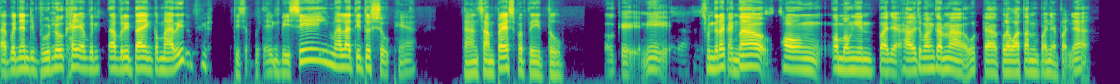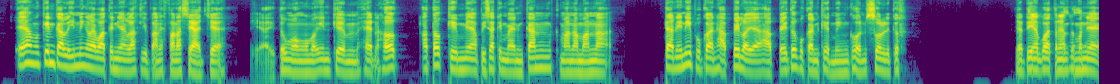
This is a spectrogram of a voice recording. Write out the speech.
Takutnya dibunuh kayak berita-berita yang kemarin disebut NPC malah ditusuk ya. Jangan sampai seperti itu. Oke, ini sebenarnya kita mau ngomongin banyak hal cuman karena udah kelewatan banyak-banyak ya mungkin kali ini ngelewatin yang lagi panas-panasnya aja. Ya itu mau ngomongin game handheld atau game yang bisa dimainkan ke mana-mana. Dan ini bukan HP loh ya HP itu bukan gaming konsol itu. Jadi ya, buat teman-teman yang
